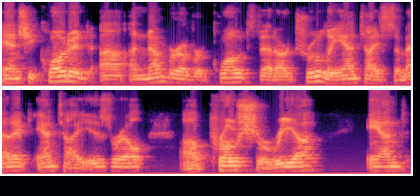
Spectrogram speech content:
And she quoted uh, a number of her quotes that are truly anti Semitic, anti Israel, uh, pro Sharia. And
